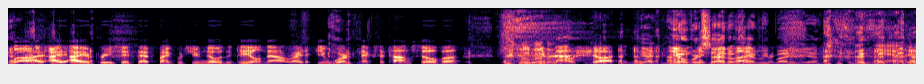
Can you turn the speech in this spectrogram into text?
Well, I, I, I appreciate that, Frank, but you know the deal now, right? If you work next to Tom Silva, you keep your mouth shut and you Yeah, let Tommy he overshadows everybody. Yeah. Yeah.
